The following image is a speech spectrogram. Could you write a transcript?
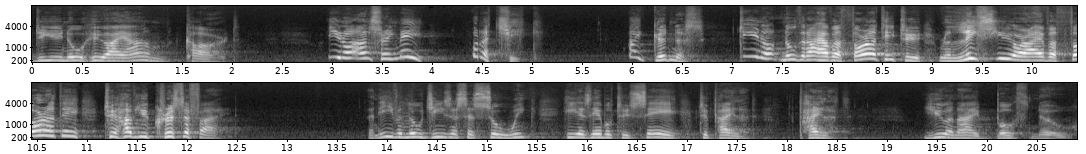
Do you know who I am card. You're not answering me. What a cheek. My goodness. Do you not know that I have authority to release you or I have authority to have you crucified? And even though Jesus is so weak, he is able to say to Pilate, Pilate, you and I both know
